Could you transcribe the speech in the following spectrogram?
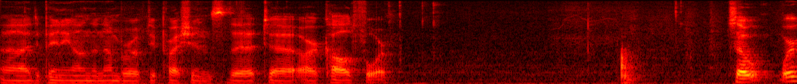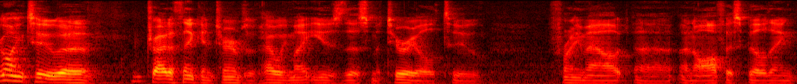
uh, depending on the number of depressions that uh, are called for. So we're going to uh, try to think in terms of how we might use this material to frame out an office building.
